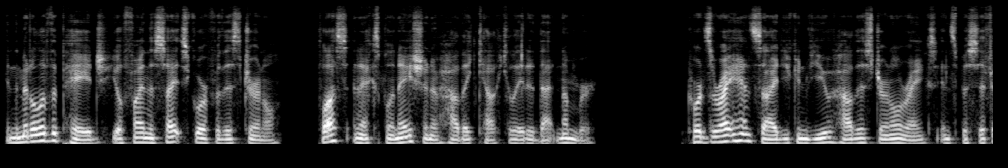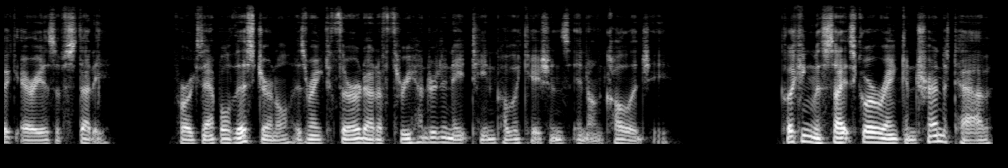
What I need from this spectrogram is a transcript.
In the middle of the page, you'll find the CiteScore for this journal, plus an explanation of how they calculated that number. Towards the right-hand side, you can view how this journal ranks in specific areas of study. For example, this journal is ranked third out of 318 publications in oncology. Clicking the CiteScore Rank and Trend tab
